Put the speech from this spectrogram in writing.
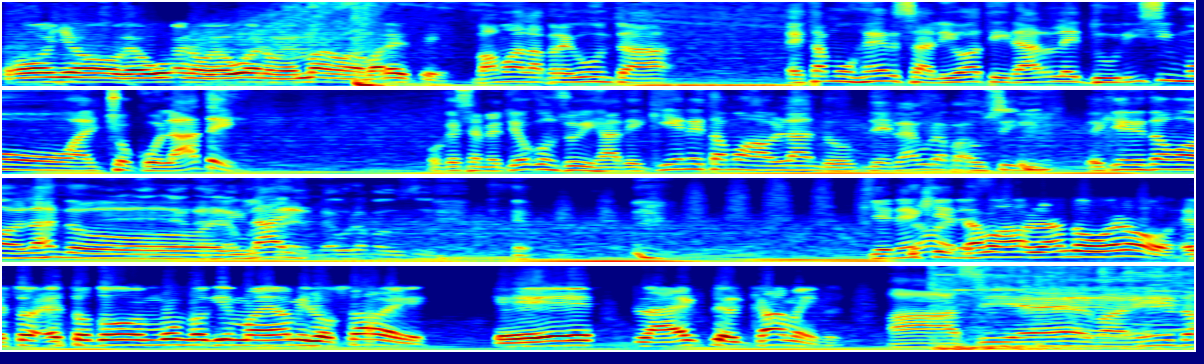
Coño, qué bueno, qué bueno, mi hermano, me parece. Vamos a la pregunta. Esta mujer salió a tirarle durísimo al chocolate. Porque se metió con su hija. ¿De quién estamos hablando? De Laura Pausini. ¿De quién estamos hablando, Eri Laura, Live? Laura Pausini. ¿Quién es? No, ¿Quién es? estamos hablando, bueno, esto, esto todo el mundo aquí en Miami lo sabe, que es la ex del Camel. Así es, hermanito.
